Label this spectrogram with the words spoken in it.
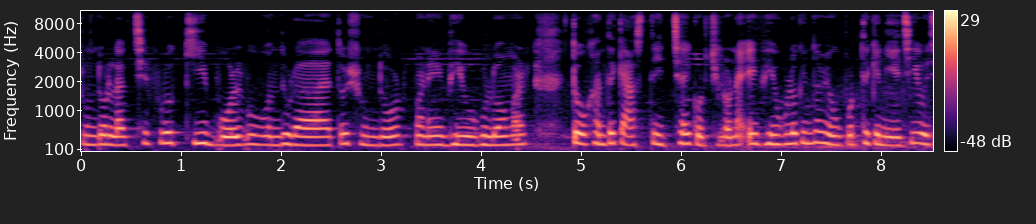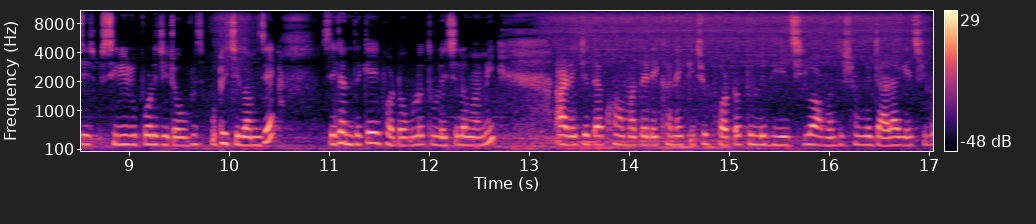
সুন্দর লাগছে, পুরো কি বলব বন্ধুরা, এত সুন্দর। মানে ভিউগুলো আমার তো ওখান থেকে আসতে ইচ্ছাই করছিল না। এই ভিউগুলো কিন্তু আমি উপর থেকে নিয়েছি, ওই যে সিঁড়ির উপরে যেটা উঠেছিলাম যে, সেখান থেকে এই ফটোগুলো তুলেছিলাম আমি। আর এই যে দেখো আমাদের এখানে কিছু ফটো তুলে দিয়েছিল আমাদের সঙ্গে যারা গেছিল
